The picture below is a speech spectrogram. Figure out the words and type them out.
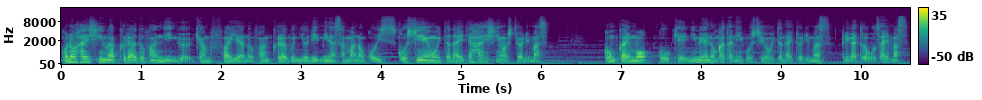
この配信はクラウドファンディングキャンプファイヤーのファンクラブにより皆様のごいご支援をいただいて配信をしております。今回も合計2名の方にご支援をいただいております。ありがとうございます。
